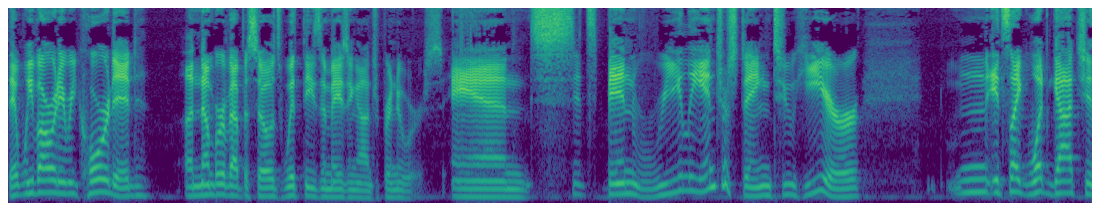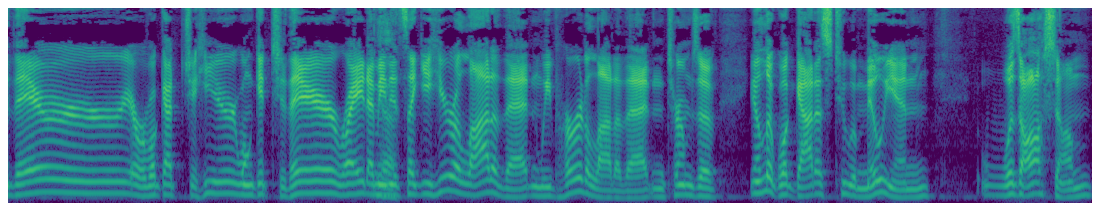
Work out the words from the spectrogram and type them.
that we've already recorded a number of episodes with these amazing entrepreneurs, and it's been really interesting to hear. mm, It's like what got you there, or what got you here won't get you there, right? I mean, Yeah. it's like you hear a lot of that, and we've heard a lot of that in terms of you know, look, what got us to a million was awesome.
